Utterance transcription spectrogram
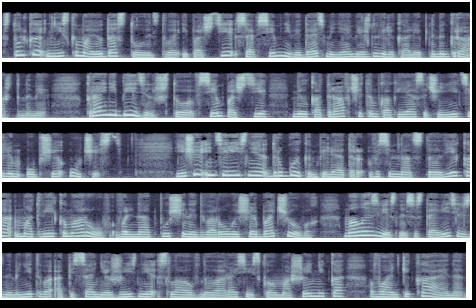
столько низко мое достоинство, и почти совсем не видать меня между великолепными гражданами. Крайне беден, что всем почти мелкотравчатым, как я, сочинителям общая участь». Еще интереснее другой компилятор XVIII века Матвей Комаров, вольноотпущенный дворовый Щербачевых, малоизвестный составитель знаменитого описания жизни славного российского мошенника Ваньки Каина,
